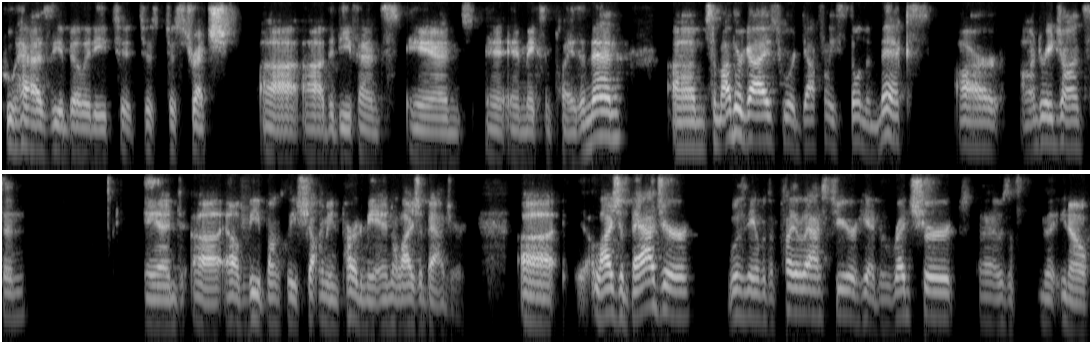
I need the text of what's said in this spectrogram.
who has the ability to, to, to stretch uh, uh, the defense and, and, and, make some plays. And then um, some other guys who are definitely still in the mix are Andre Johnson and uh, LV Bunkley, I mean, pardon me, and Elijah Badger. Uh, Elijah Badger wasn't able to play last year. He had a red shirt. Uh, it was a, you know,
